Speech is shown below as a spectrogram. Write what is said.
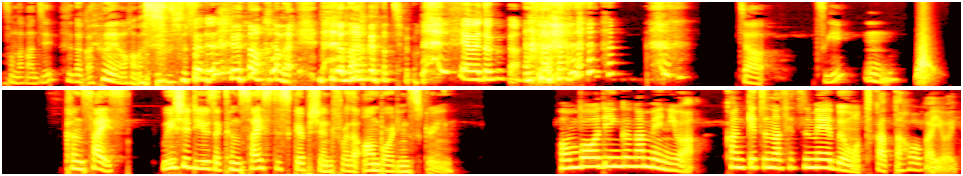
そんな感じなんか船の話するわかんない。なんか長くなっちゃう。やめとくか。じゃあ、次うん。?concise. We should use a concise description for the onboarding screen. オンボーディング画面には簡潔な説明文を使った方が良い。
